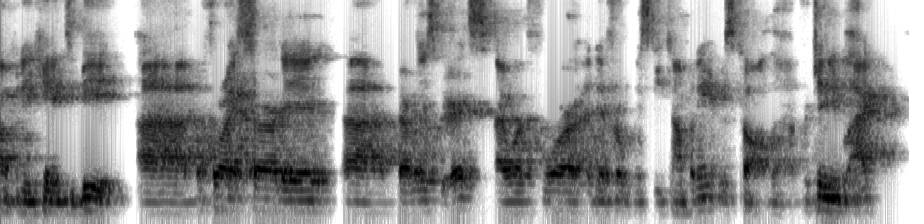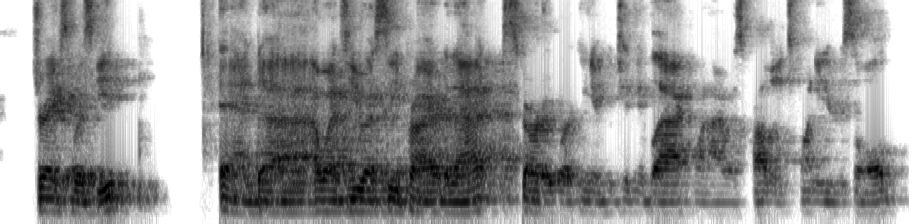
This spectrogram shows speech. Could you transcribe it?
company came to be. Uh, before I started uh, Beverly Spirits, I worked for a different whiskey company. It was called uh, Virginia Black Drake's Whiskey, and uh, I went to USC prior to that. Started working in Virginia Black when I was probably 20 years old.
